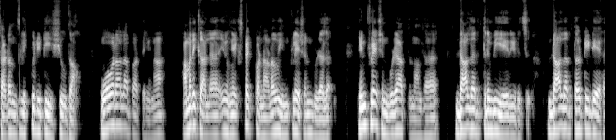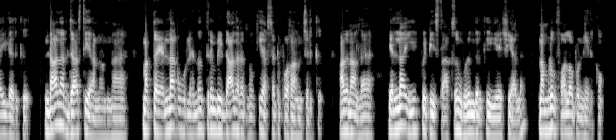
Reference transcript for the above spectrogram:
சடன் லிக்விடிட்டி இஷ்யூ தான். ஓவராலாக பார்த்தீங்கன்னா அமெரிக்காவில் இவங்க எக்ஸ்பெக்ட் பண்ண அளவு இன்ஃப்ளேஷன் விழலை. இன்ஃப்ளேஷன் விழாததுனால டாலர் திரும்பி ஏறிடுச்சு. டாலர் தேர்ட்டி டே ஹையில் இருக்குது டாலர் ஜாஸ்தி ஆனோடனே மற்ற எல்லா ஊர்லேருந்தும் திரும்பி டாலரை நோக்கி அசட்டு போக ஆரம்பிச்சிருக்கு. அதனால் எல்லா ஈக்விட்டி ஸ்டாக்ஸும் விழுந்திருக்கு ஏஷியாவில் நம்மளும் ஃபாலோ பண்ணியிருக்கோம்.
